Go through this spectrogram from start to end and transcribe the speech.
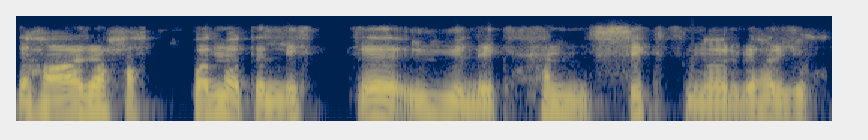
det har hatt på en måte litt uh, ulik hensikt når vi har gjort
